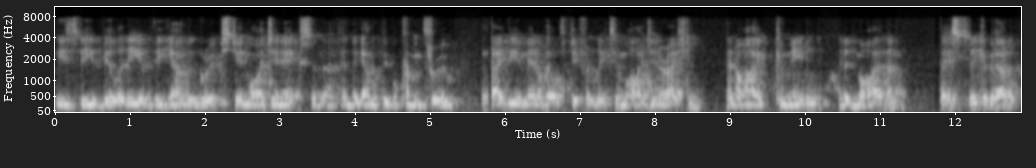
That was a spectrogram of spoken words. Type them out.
is the ability of the younger groups, Gen Y, Gen X, and the, and the younger people coming through. They view mental health differently to my generation, and I commend and admire them they speak about it.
